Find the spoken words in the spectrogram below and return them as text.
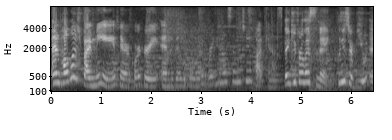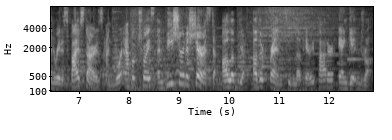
And published by me, Tara Corkery, and available wherever you listen to podcasts. Thank you for listening. Please review and rate us five stars on your app of choice, and be sure to share us to all of your other friends who love Harry Potter and getting drunk.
